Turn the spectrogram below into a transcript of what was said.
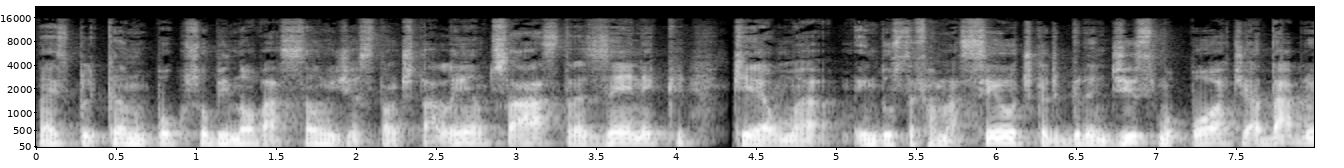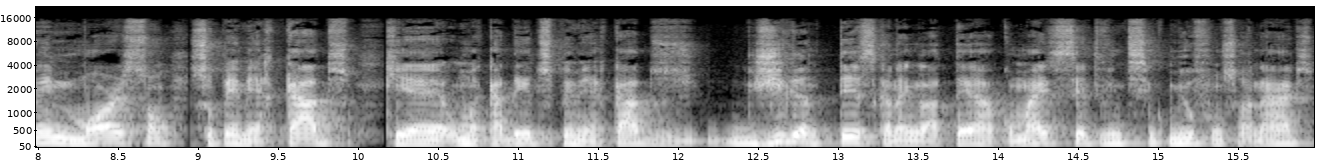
né, explicando um pouco sobre inovação e gestão de talentos, a AstraZeneca, que é uma indústria farmacêutica de grandíssimo porte, a WM Morrison Supermercados, que é uma cadeia de supermercados gigantesca na Inglaterra, com mais de 125 mil funcionários,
